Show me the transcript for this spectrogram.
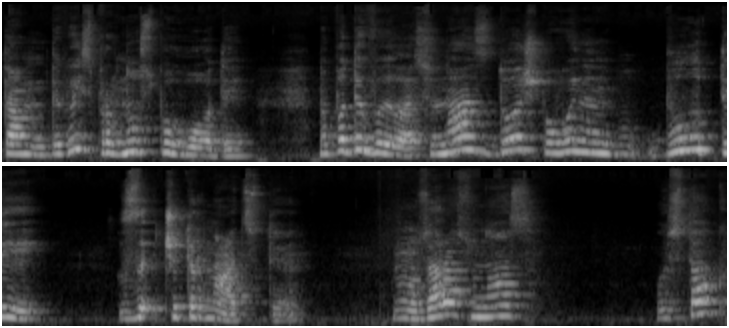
там дивись прогноз погоди. Ну, подивилась, у нас дощ повинен бути з 14. Ну, зараз у нас ось так.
